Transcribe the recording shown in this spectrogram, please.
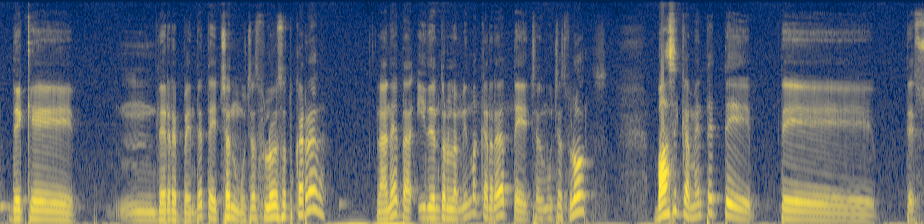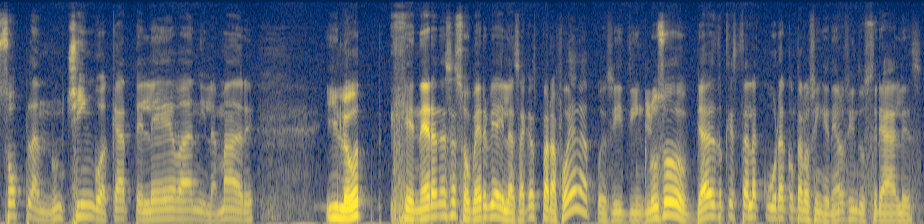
De que mm, de repente te echan muchas flores a tu carrera. La neta. Y dentro de la misma carrera te echan muchas flores. Básicamente te, te, te soplan un chingo acá, te elevan y la madre. Y luego generan esa soberbia y la sacas para afuera, pues. Y incluso ya que está la cura contra los ingenieros industriales.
